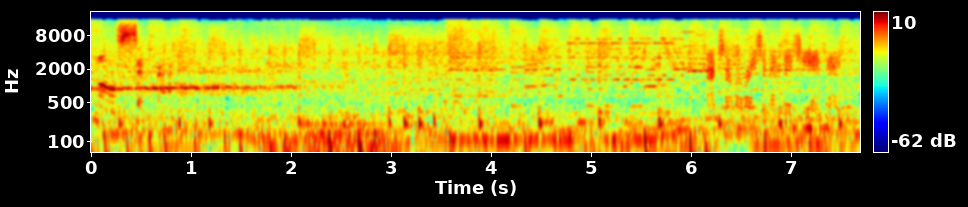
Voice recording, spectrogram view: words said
Small setback. Operation initiated.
